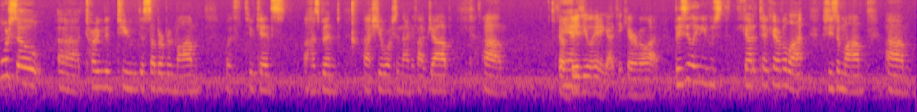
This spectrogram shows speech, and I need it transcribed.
more so uh, targeted to the suburban mom with two kids, a husband. Uh, she works a nine to five job. Um, So busy lady, got to take care of a lot. busy lady who's got to take care of a lot. She's a mom. Um,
